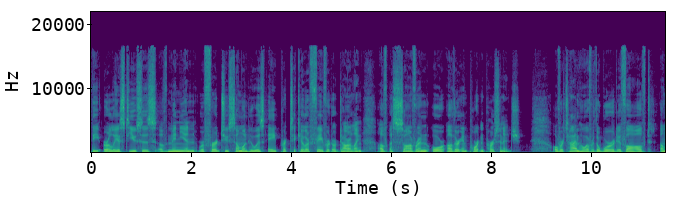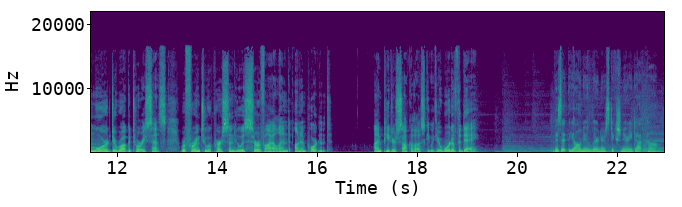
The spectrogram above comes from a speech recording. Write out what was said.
The earliest uses of minion referred to someone who was a particular favorite or darling of a sovereign or other important personage. Over time, however, the word evolved a more derogatory sense, referring to a person who is servile and unimportant. I'm Peter Sokolowski with your word of the day. Visit the all new learnersdictionary.com,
